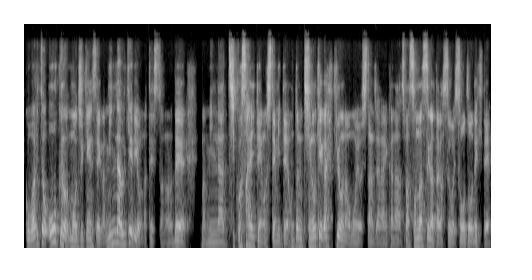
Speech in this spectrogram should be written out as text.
こう割と多くのもう受験生がみんな受けるようなテストなので、まあ、みんな自己採点をしてみて、本当に血の気が引くような思いをしたんじゃないかな。まあ、そんな姿がすごい想像できて、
